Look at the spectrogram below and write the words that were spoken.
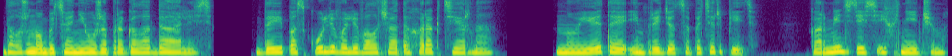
Должно быть, они уже проголодались, да и поскуливали волчата характерно. Но и это им придется потерпеть. Кормить здесь их нечем,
